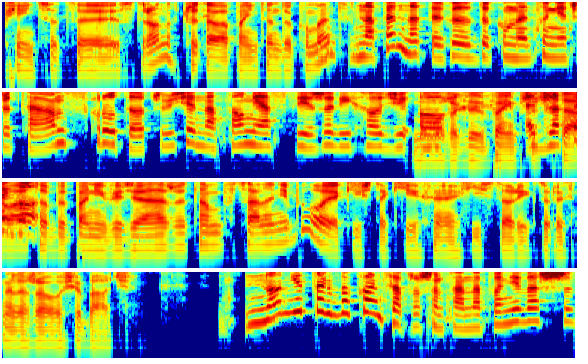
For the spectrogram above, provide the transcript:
500 e, stron. Czytała pani ten dokument? Na pewno tego dokumentu nie czytałam. Skróty oczywiście, natomiast jeżeli chodzi Bo o... może gdyby pani przeczytała, Dlatego... to by pani wiedziała, że tam wcale nie było jakichś takich e, historii, których należało się bać. No nie tak do końca, proszę pana, ponieważ y,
